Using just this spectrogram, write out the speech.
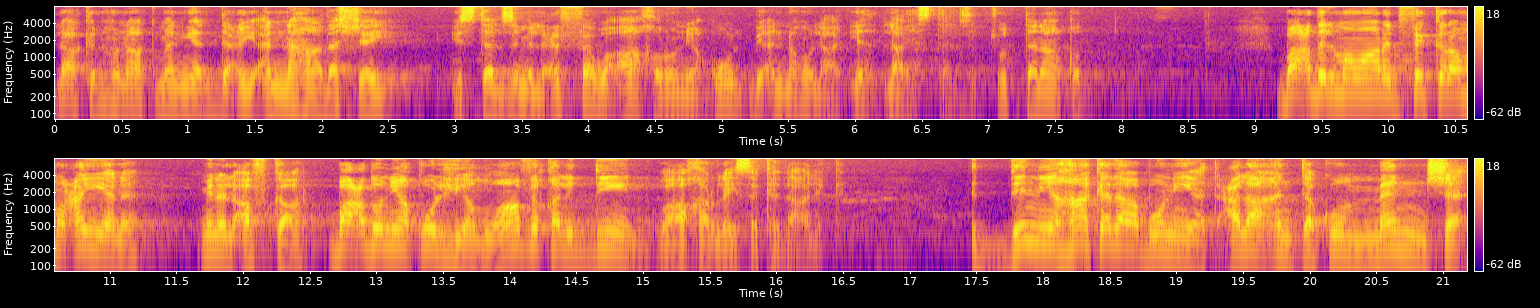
لكن هناك من يدعي أن هذا الشيء يستلزم العفة وآخر يقول بأنه لا لا يستلزم. شو التناقض؟ بعض الموارد فكرة معينة من الأفكار. بعض يقول هي موافقة للدين وآخر ليس كذلك. الدنيا هكذا بنيت على أن تكون منشأ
